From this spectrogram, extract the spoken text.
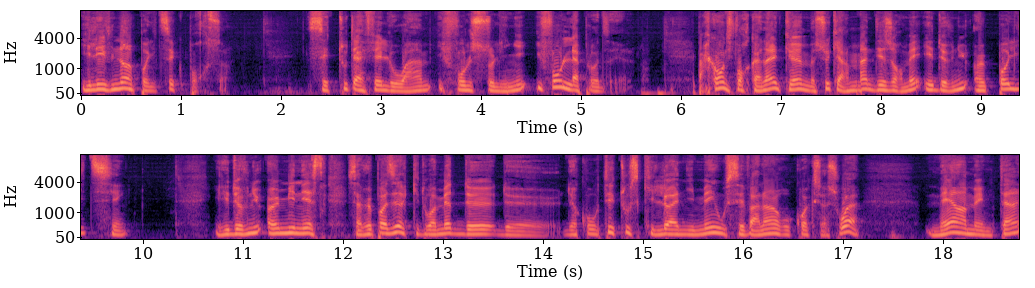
Il est venu en politique pour ça c'est tout à fait louable, il faut le souligner, il faut l'applaudir. Par contre, il faut reconnaître que M. Carman, désormais, est devenu un politicien. Il est devenu un ministre. Ça ne veut pas dire qu'il doit mettre de, de, de côté tout ce qui l'a animé ou ses valeurs ou quoi que ce soit. Mais en même temps,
